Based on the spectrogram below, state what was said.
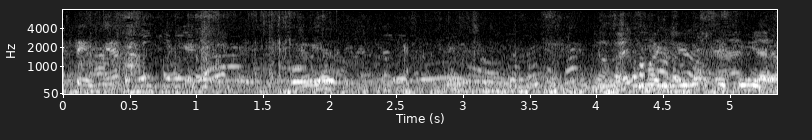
dependendo. Mas não né? sei quem era.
